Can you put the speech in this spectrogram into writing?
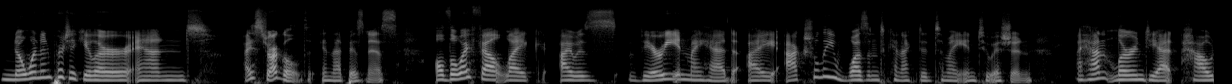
no one in particular and I struggled in that business although I felt like I was very in my head, I actually wasn't connected to my intuition. I hadn't learned yet how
